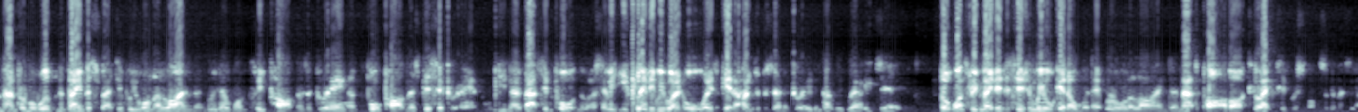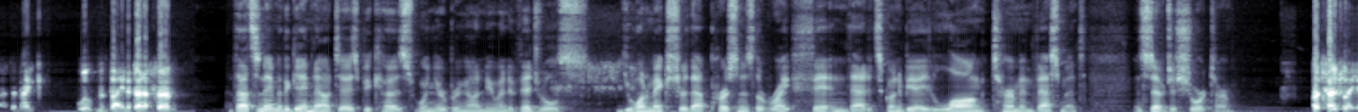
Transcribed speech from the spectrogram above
And from a Wilton Bain perspective, we want alignment. We don't want two partners agreeing and four partners disagreeing. You know, that's important to us. I mean, clearly we won't always get 100% agreed, in fact, we rarely do. But once we've made a decision, we all get on with it. We're all aligned. And that's part of our collective responsibility to make Wilton Bain a better firm. That's the name of the game nowadays because when you're bringing on new individuals, you want to make sure that person is the right fit and that it's going to be a long term investment instead of just short term. Oh, totally.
